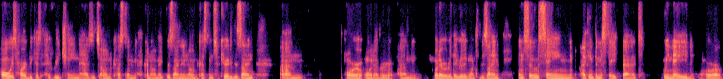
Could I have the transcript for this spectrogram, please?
always hard because every chain has its own custom economic design and own custom security design um, or whatever um, whatever they really want to design. And so saying i think the mistake that we made or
